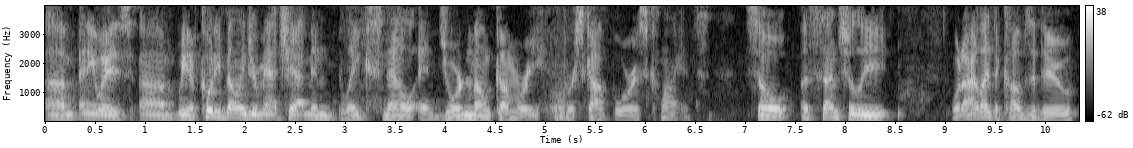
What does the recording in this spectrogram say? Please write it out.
um, anyways, um, we have Cody Bellinger, Matt Chapman, Blake Snell, and Jordan Montgomery for Scott Boras clients. So essentially, what I like the Cubs to do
